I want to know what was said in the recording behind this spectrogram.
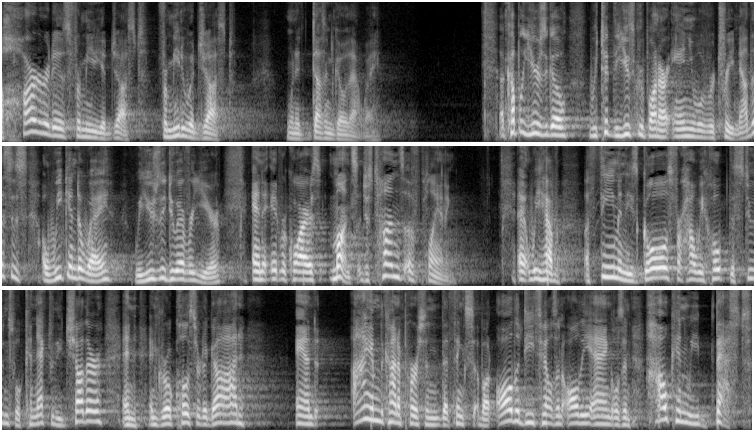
the harder it is for me to adjust, for me to adjust when it doesn't go that way. A couple years ago, we took the youth group on our annual retreat. Now, this is a weekend away. We usually do every year, and it requires months, just tons of planning. And we have a theme and these goals for how we hope the students will connect with each other and, and grow closer to God. And I am the kind of person that thinks about all the details and all the angles and how can we best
